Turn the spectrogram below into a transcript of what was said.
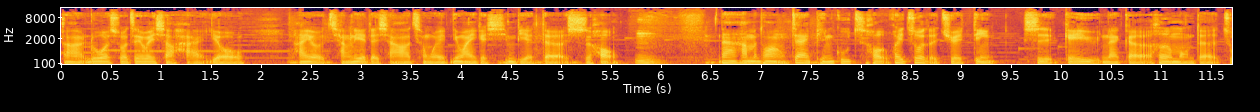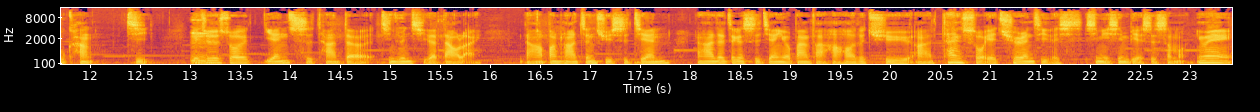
啊、如果说这位小孩有他有强烈的想要成为另外一个性别的时候，嗯那他们通常在评估之后会做的决定是给予那个荷尔蒙的阻抗剂，嗯也就是说延迟他的青春期的到来，然后帮他争取时间，让他在这个时间有办法好好的去啊、探索，也确认自己的心理性别是什么。因为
